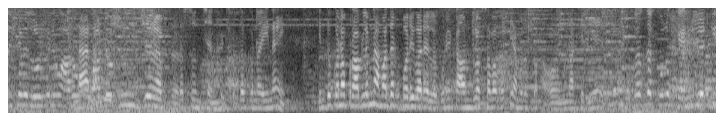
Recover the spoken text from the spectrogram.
হিসেবে লড়বেন না না। শুনছেন আপনারা। শুনছেন। এটা তো কোনো ই নাই। কিন্তু কোনো প্রবলেম না আমাদের পরিবারের লোক। উনি টাউন ব্লক সভাপতি আমরা ওনাকে নিয়ে কোনো ক্যান্ডিডেট কি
